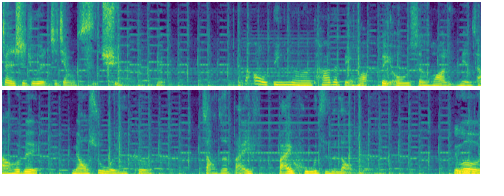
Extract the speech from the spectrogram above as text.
战士就会即将死去。那奥丁呢？他在北化北欧神话里面，常常会被描述为一个长着白白胡子的老人。有没有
